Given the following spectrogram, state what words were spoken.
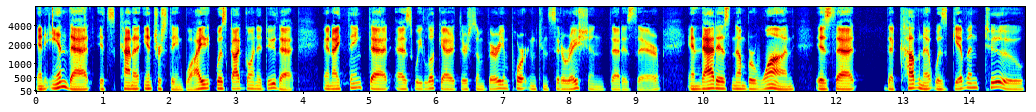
And in that, it's kind of interesting. Why was God going to do that? And I think that as we look at it, there's some very important consideration that is there. And that is number one, is that the covenant was given to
